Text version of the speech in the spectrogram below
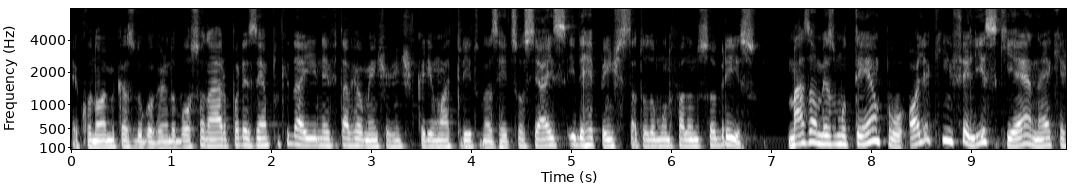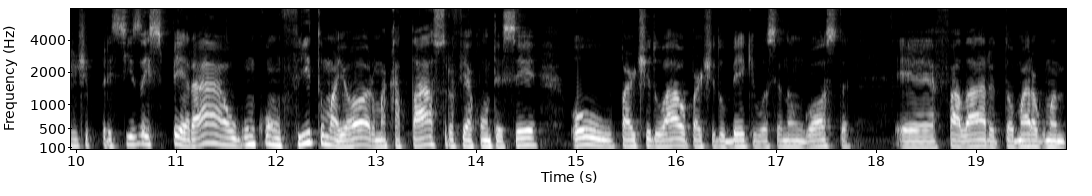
econômicas do governo do Bolsonaro, por exemplo, que daí inevitavelmente a gente cria um atrito nas redes sociais e de repente está todo mundo falando sobre isso. Mas ao mesmo tempo, olha que infeliz que é, né, que a gente precisa esperar algum conflito maior, uma catástrofe acontecer, ou o partido A o partido B que você não gosta é, falar, tomar alguma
